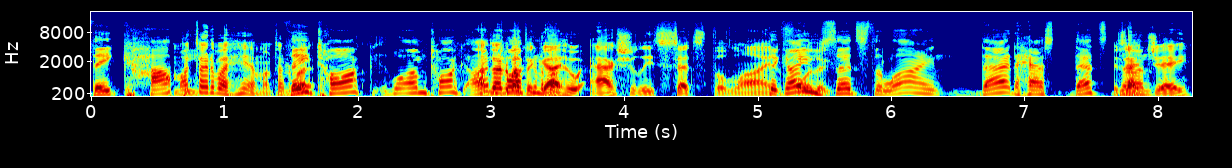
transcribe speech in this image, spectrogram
They copy. I'm not talking about him. I'm talking they about talk. Well, I'm talking. I'm, I'm talking about the guy who actually sets the line. the guy who the, sets the line. That has that's Is done. that Jay?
